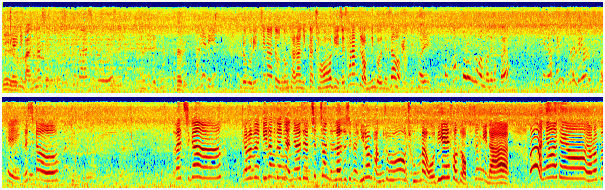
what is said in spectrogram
네, 트레이닝 많이 하시고 또 축구도 하시고 헬리 있나? 해리. 아 해리 그리고 우리 티나도 운동 잘하니까 저기 이제 사람들 없는 곳에서 저희 커플 운동 한번 해볼까요? 티나? 오케이 let's go let's go 여러분 끼방장님 안녕하세요 추천 눌러주시고 이런 방송 정말 어디에서도 없습니다 아 안녕하세요 여러분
